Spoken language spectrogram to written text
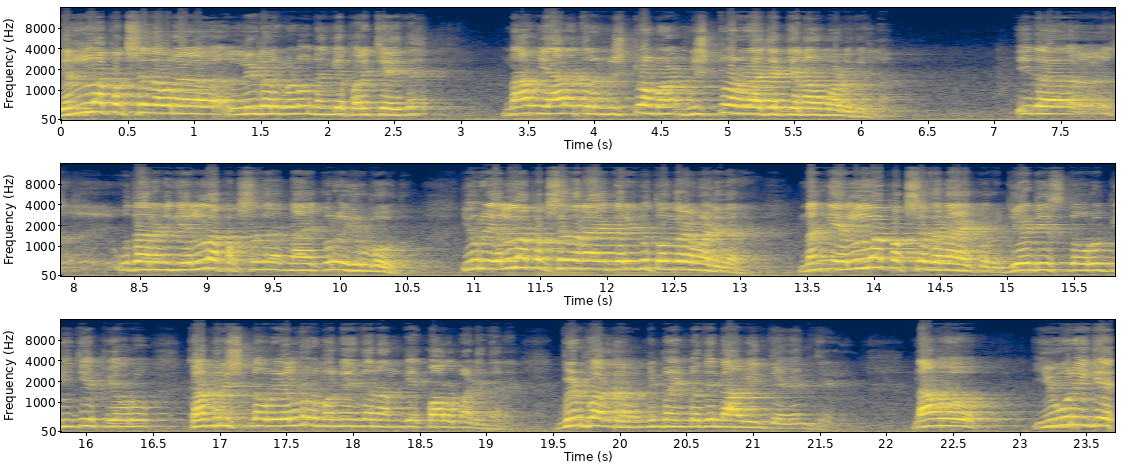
ಎಲ್ಲ ಪಕ್ಷದವರ ಲೀಡರ್ಗಳು ನನಗೆ ಪರಿಚಯ ಇದೆ. ನಾವು ಯಾರ ಹತ್ರ ನಿಷ್ಠೋ ಮಾ, ನಿಷ್ಠುರ ರಾಜ್ಯಕ್ಕೆ ನಾವು ಮಾಡೋದಿಲ್ಲ ಈಗ ಉದಾಹರಣೆಗೆ ಎಲ್ಲ ಪಕ್ಷದ ನಾಯಕರು ಇರ್ಬೋದು. ಇವರು ಎಲ್ಲ ಪಕ್ಷದ ನಾಯಕರಿಗೂ ತೊಂದರೆ ಮಾಡಿದ್ದಾರೆ. ನನಗೆ ಎಲ್ಲ ಪಕ್ಷದ ನಾಯಕರು, ಜೆ ಡಿ ಎಸ್ನವರು, ಬಿ ಜೆ ಪಿಯವರು, ಕಮ್ಯುನಿಸ್ಟ್ನವರು ಎಲ್ಲರೂ ಮೊನ್ನೆಯಿಂದ ನನಗೆ ಕಾಲ್ ಮಾಡಿದ್ದಾರೆ. ಬಿಡಬಾರ್ದು, ನಿಮ್ಮ ಹಿಂಬದಿ ನಾವು ಇದ್ದೇವೆ ಅಂತೇಳಿ. ನಾವು ಇವರಿಗೆ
